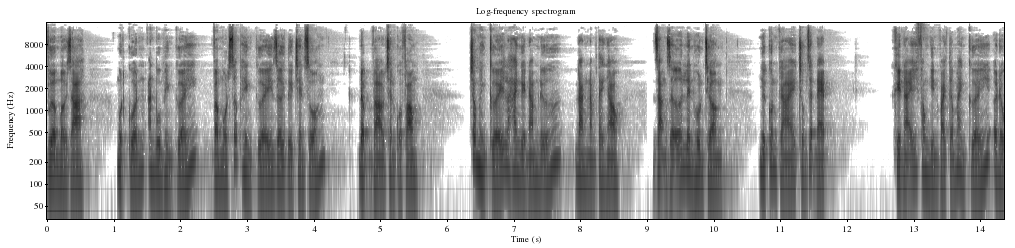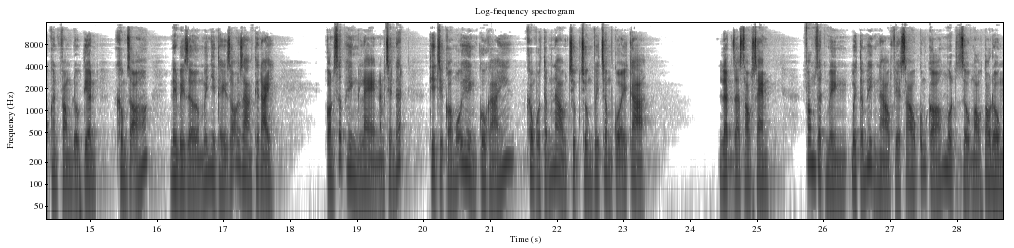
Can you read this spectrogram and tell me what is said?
Vừa mở ra, một cuốn album hình cưới và một sấp hình cưới rơi từ trên xuống, đập vào chân của Phong. Trong hình cưới là hai người nam nữ đang nắm tay nhau, rạng rỡ lên hôn trường. Người con gái trông rất đẹp. Khi nãy Phong nhìn vài tấm ảnh cưới ở đầu căn phòng đầu tiên không rõ, nên bây giờ mới nhìn thấy rõ ràng thế này. Còn sấp hình lẻ nằm trên đất thì chỉ có mỗi hình cô gái, không có tấm nào chụp chung với chồng cô ấy cả. Lật ra sau xem, Phong giật mình bởi tấm hình nào phía sau cũng có một dấu máu to đùng.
